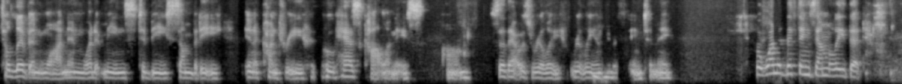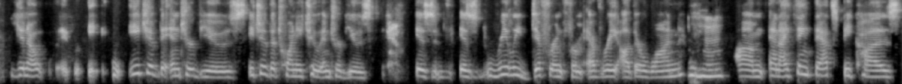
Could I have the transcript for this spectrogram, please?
to live in one, and what it means to be somebody in a country who has colonies. Um, so that was really, really mm-hmm. interesting to me. But one of the things, Emily, that, you know, each of the interviews, each of the 22 interviews is is really different from every other one. Mm-hmm. Um, and I think that's because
